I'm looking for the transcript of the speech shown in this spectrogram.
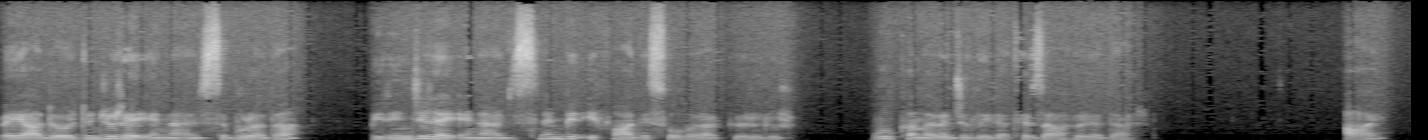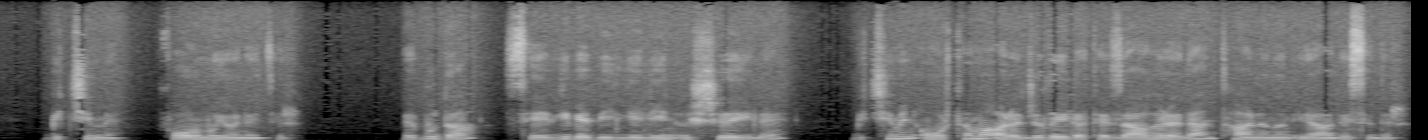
veya dördüncü rey enerjisi burada birinci rey enerjisinin bir ifadesi olarak görülür. Vulkan aracılığıyla tezahür eder. Ay, biçimi, formu yönetir. Ve bu da sevgi ve bilgeliğin ışığı ile biçimin ortamı aracılığıyla tezahür eden Tanrı'nın iradesidir.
